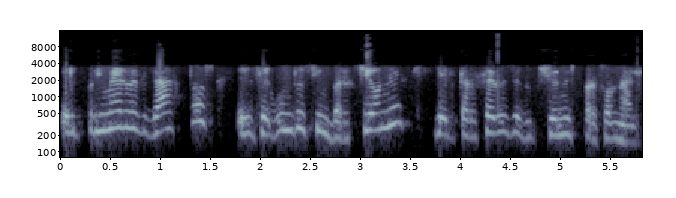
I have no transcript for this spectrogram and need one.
El primero es gastos, el segundo es inversiones y el tercero es deducciones personales.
